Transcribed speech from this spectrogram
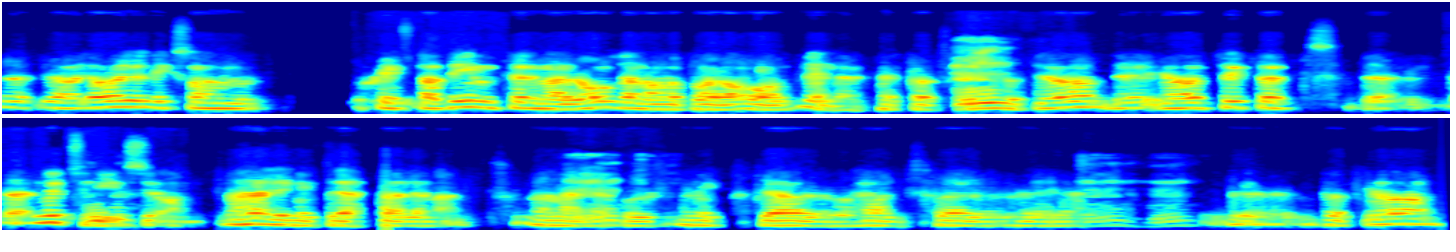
Jag, jag har ju liksom skiftat in till den här rollen av att vara adlig nu. Mm. Så jag, det, jag tyckte att det, det, nu trivs jag. Det här är mitt rätta element. När människor nickar och hälsar och grejer. Mm, mm. Det- Så att jag...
